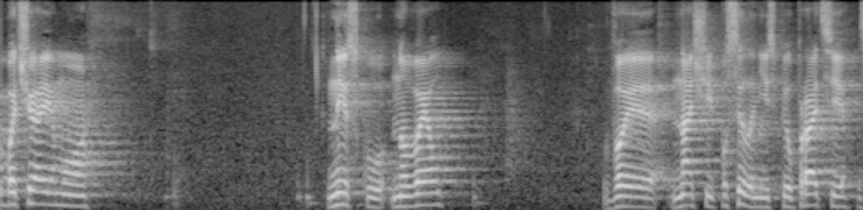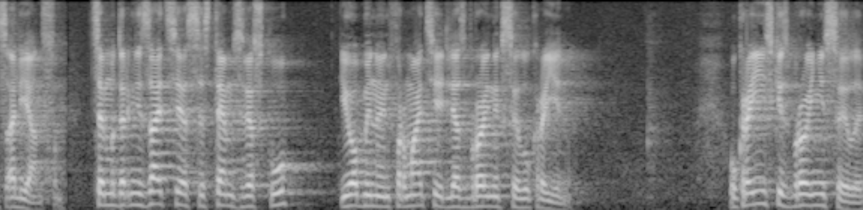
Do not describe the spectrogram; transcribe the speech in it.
вбачаємо низку новел в нашій посиленій співпраці з Альянсом. Це модернізація систем зв'язку і обміну інформації для Збройних сил України. Українські Збройні сили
